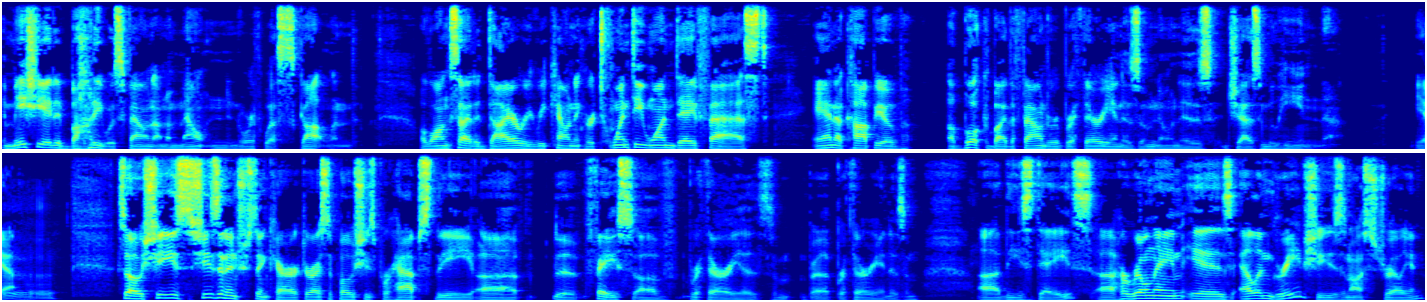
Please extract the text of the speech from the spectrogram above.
emaciated body was found on a mountain in northwest Scotland, alongside a diary recounting her 21 day fast and a copy of a book by the founder of breatharianism known as Jasmuheen. Yeah. So she's she's an interesting character. I suppose she's perhaps the uh, the face of breatharianism, uh, breatharianism uh, these days. Uh, her real name is Ellen Grieve. She's an Australian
